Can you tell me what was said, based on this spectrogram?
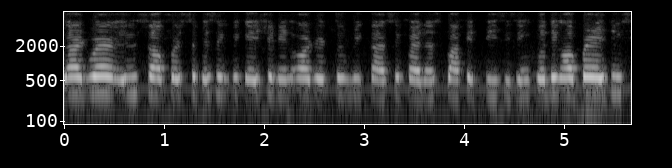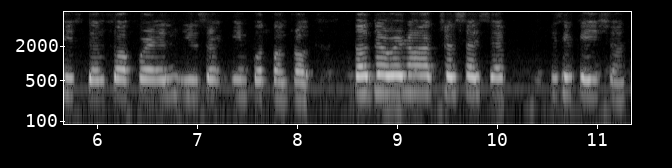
hardware and software specification in order to be classified as Pocket PCs, including operating system, software, and user input control. Though there were no actual size specifications,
